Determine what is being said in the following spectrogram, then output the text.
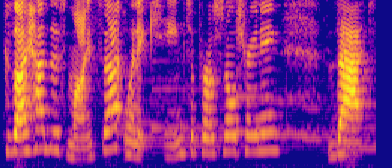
because I had this mindset when it came to personal training that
